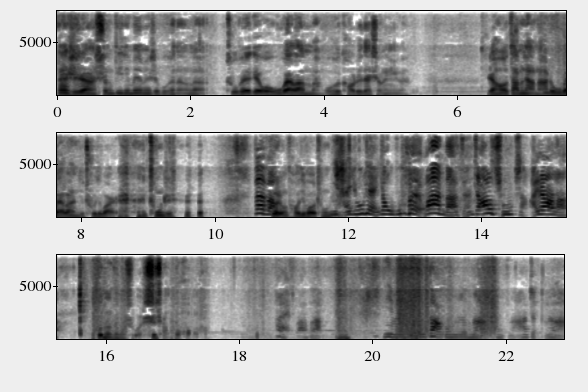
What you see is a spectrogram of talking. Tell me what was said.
但是啊，生弟弟妹妹是不可能了，除非给我五百万吧，我会考虑再生一个。然后咱们俩拿着五百万就出去玩儿，充值，爸爸各，种淘气包充值，你还有脸要五百万呢？咱家都穷啥样了？不能这么说，市场不好。哎，爸爸，嗯你们这些打工人呐，可咋整啊？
